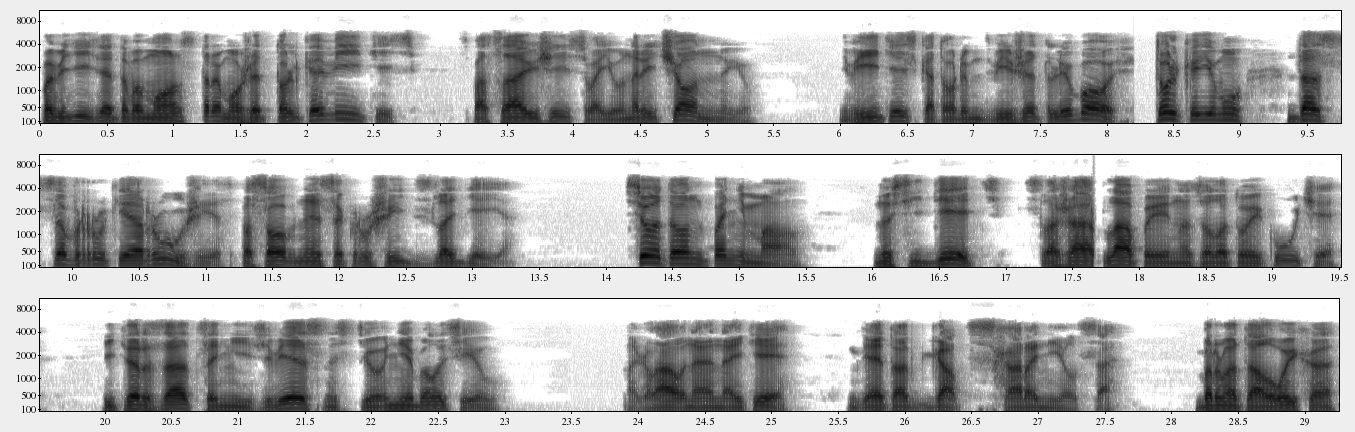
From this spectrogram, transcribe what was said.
победить этого монстра может только Витязь, спасающий свою нареченную. Витязь, которым движет любовь, только ему дастся в руки оружие, способное сокрушить злодея. Все это он понимал, но сидеть, сложа лапы на золотой куче, и терзаться неизвестностью не было сил. А главное найти, где этот гад схоронился. Бормотал Ойха,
